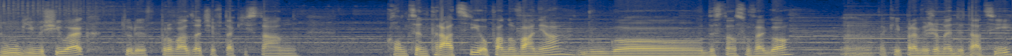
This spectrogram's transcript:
Długi wysiłek, który wprowadza cię w taki stan koncentracji, opanowania długodystansowego, e, takiej prawie że medytacji,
